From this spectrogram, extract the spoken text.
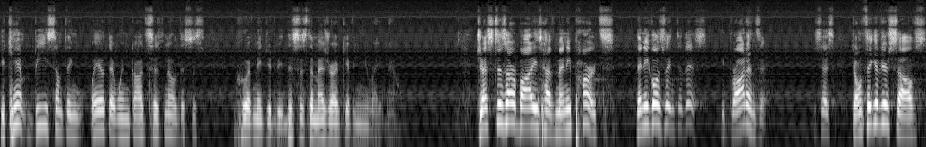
You can't be something way out there when God says, No, this is who I've made you to be. This is the measure I've given you right now. Just as our bodies have many parts, then He goes into this, He broadens it. He says, Don't think of yourselves,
